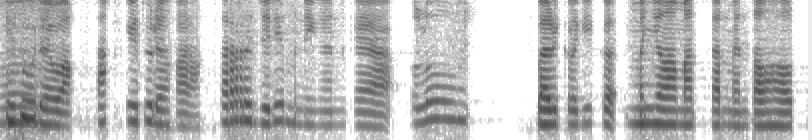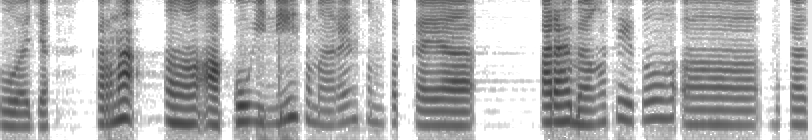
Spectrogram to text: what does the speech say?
Itu Hmm. udah waktak itu udah karakter. Jadi mendingan kayak lu balik lagi ke menyelamatkan mental health lu aja. Karena eh, aku ini kemarin sempet kayak parah banget sih itu eh, bukan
